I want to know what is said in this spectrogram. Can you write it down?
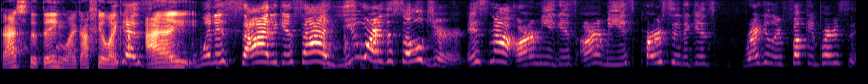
That's the thing. Like I feel like Because I when it's side against side, you are the soldier. It's not army against army. It's person against regular fucking person.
